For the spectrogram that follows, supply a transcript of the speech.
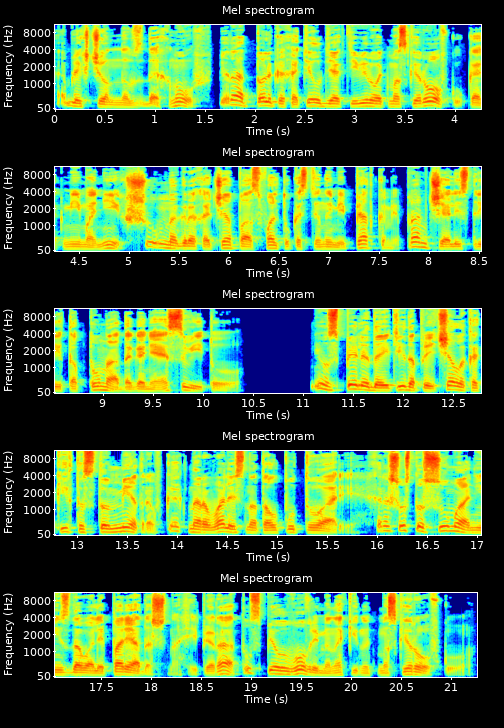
Облегченно вздохнув, пират только хотел деактивировать маскировку, как мимо них, шумно грохоча по асфальту костяными пятками, промчались три топтуна, догоняя свиту. Не успели дойти до причала каких-то сто метров, как нарвались на толпу тварей. Хорошо, что шума они издавали порядочно, и пират успел вовремя накинуть маскировку.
